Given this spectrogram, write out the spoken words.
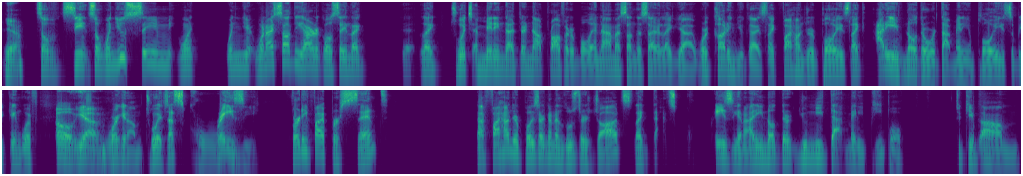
Yeah. so see, so when you see me when when you when I saw the article saying like like Twitch admitting that they're not profitable, and Amazon decided like, yeah, we're cutting you guys like 500 employees. Like I didn't even know there were that many employees to begin with Oh yeah, working on Twitch. That's crazy. 35 percent. That 500 employees are gonna lose their jobs. Like that's crazy, and I didn't know there you need that many people to keep um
